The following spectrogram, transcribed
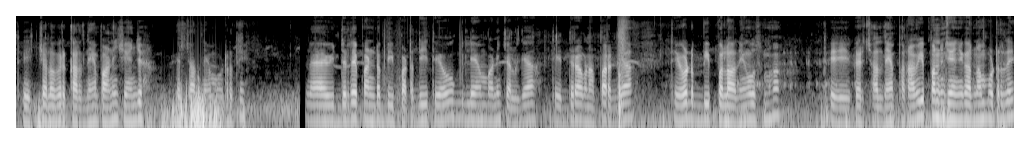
ਤੇ ਚਲੋ ਫਿਰ ਕਰਦੇ ਆ ਪਾਣੀ ਚੇਂਜ ਫਿਰ ਚੱਲਦੇ ਆ ਮੋਟਰ ਤੇ। ਲੈ ਇੱਧਰ ਤੇ ਪਣ ਡੱਬੀ ਪਟਦੀ ਤੇ ਉਹ ਗਿੱਲੇ ਪਾਣੀ ਚੱਲ ਗਿਆ ਤੇ ਇੱਧਰ ਆਪਣਾ ਭਰ ਗਿਆ ਤੇ ਉਹ ਡੱਬੀ ਪਲਾ ਦੇਂਗੇ ਉਸ ਮਾ ਤੇ ਫਿਰ ਚੱਲਦੇ ਆ ਪਰਾਂ ਵੀ ਆਪਾਂ ਨੂੰ ਚੇਂਜ ਕਰਨਾ ਮੋਟਰ ਤੇ।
